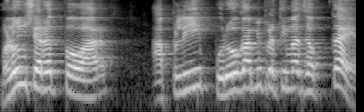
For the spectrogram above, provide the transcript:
म्हणून शरद पवार आपली पुरोगामी प्रतिमा जपतायत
